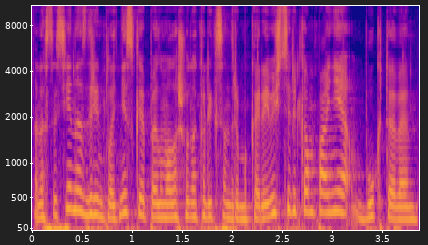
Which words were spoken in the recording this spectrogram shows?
Анастасия Ноздрин, Плотницкая, Павел Малашонок, Александр Макаревич, телекомпания БУК ТВ.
